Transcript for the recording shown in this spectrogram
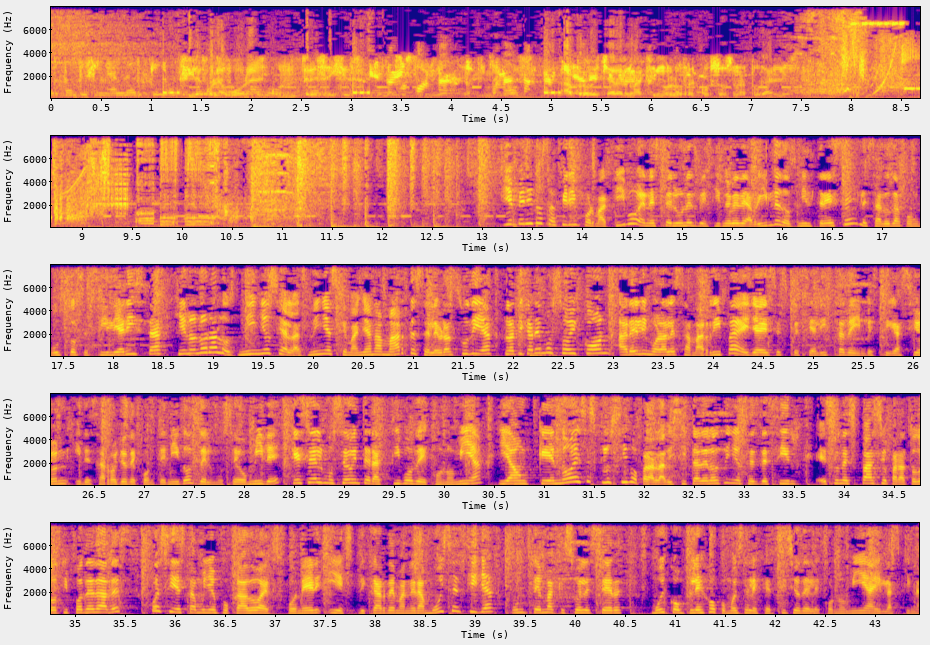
importante señalar que FIRA colabora con tres ejes. Aprovechar al máximo los recursos naturales. Bienvenidos a FIRA Informativo en este lunes 29 de abril de 2013. Les saluda con gusto Cecilia Arista y en honor a los niños y a las niñas que mañana martes celebran su día, platicaremos hoy con Areli Morales Amarripa. Ella es especialista de investigación y desarrollo de contenidos del Museo MIDE, que es el Museo Interactivo de Economía y aunque no es exclusivo para la visita de los niños, es decir, es un espacio para todo tipo de edades, pues sí está muy enfocado a exponer y explicar de manera muy sencilla un tema que suele ser muy complejo como es el ejercicio de la economía y las finanzas.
